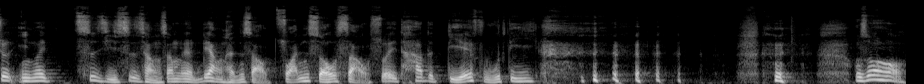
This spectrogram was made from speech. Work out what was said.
就因为刺激市场上面的量很少，转手少，所以它的跌幅低。我说哦，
